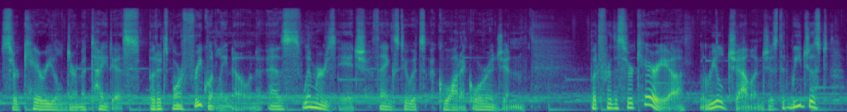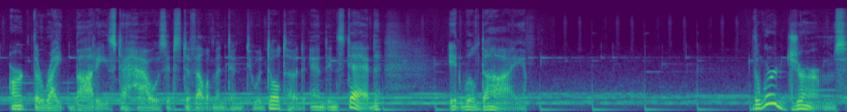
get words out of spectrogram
cercarial dermatitis, but it's more frequently known as swimmer's itch thanks to its aquatic origin. But for the cercaria, the real challenge is that we just aren't the right bodies to house its development into adulthood, and instead, it will die. The word germs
